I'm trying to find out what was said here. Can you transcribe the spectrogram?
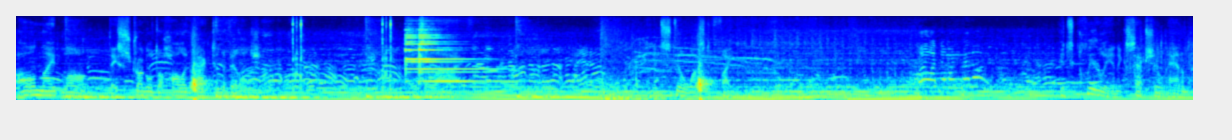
All night long, they struggle to haul it back to the village. It still wants to It's clearly an exceptional animal.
